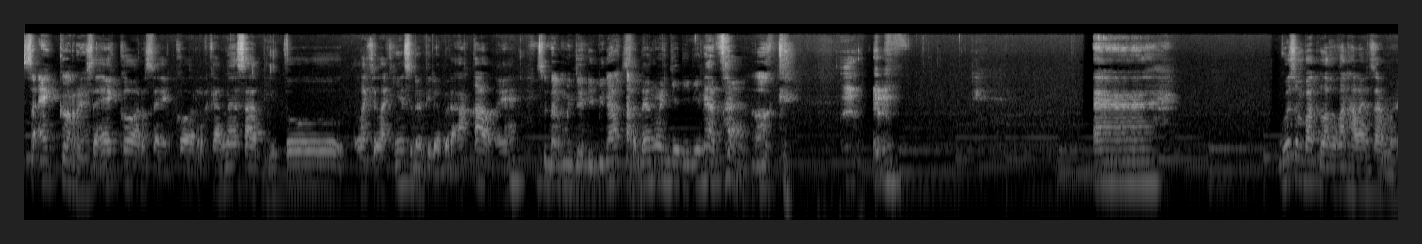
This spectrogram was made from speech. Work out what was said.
seekor ya? Seekor seekor. Karena saat itu laki-lakinya sedang tidak berakal ya. Sedang menjadi binatang? Sedang menjadi binatang. Oke. Eh gue sempat melakukan hal yang sama.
